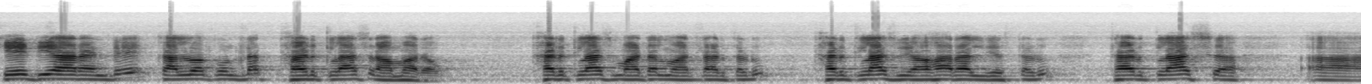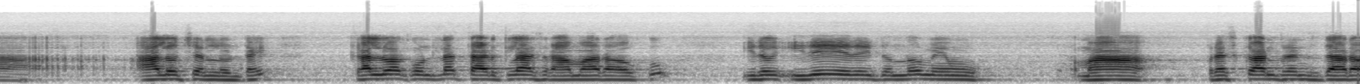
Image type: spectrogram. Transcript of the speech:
కేటీఆర్ అంటే Kalvakuntla third class Ramarao. Third class మాటలు మాట్లాడతాడు. థర్డ్ క్లాస్ వ్యవహారాలు చేస్తాడు. థర్డ్ క్లాస్ ఆలోచనలు ఉంటాయి. కల్వకుంట్ల థర్డ్ క్లాస్ రామారావుకు ఇది ఇదే ఏదైతుందో మేము మా ప్రెస్ కాన్ఫరెన్స్ ద్వారా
